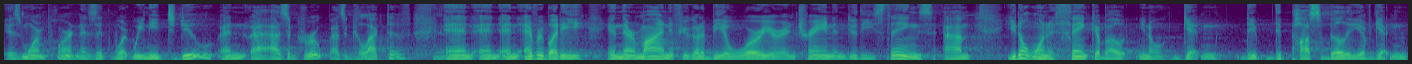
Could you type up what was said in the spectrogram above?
is more important? Is it what we need to do, and uh, as a group, as a collective, and, and and everybody in their mind, if you're going to be a warrior and train and do these things, um, you don't want to think about you know getting the, the possibility of getting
